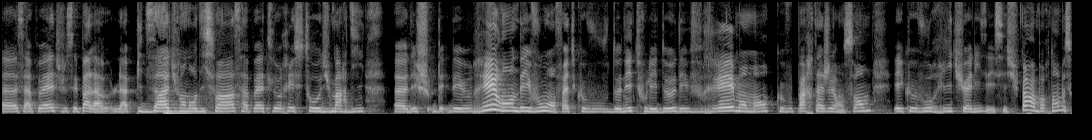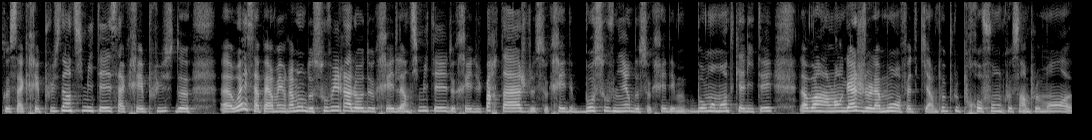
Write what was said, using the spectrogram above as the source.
Euh, ça peut être, je sais pas, la, la, pizza du vendredi soir, ça peut être le resto du mardi, euh, des, vrais rendez-vous en fait que vous vous donnez tous les deux, des vrais moments que vous partagez ensemble et que vous ritualisez. C'est super important parce que ça crée plus d'intimité, ça crée plus de... Euh, ouais, ça permet vraiment de s'ouvrir à l'autre, de créer de l'intimité, de créer du partage, de se créer des beaux souvenirs, de se créer des bons moments de qualité, d'avoir un langage de l'amour en fait qui est un peu plus profond que simplement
